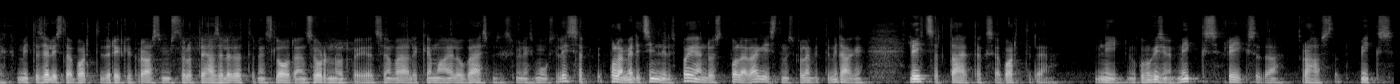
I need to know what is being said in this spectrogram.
ehk mitte selliste abortide riiklikku rahastamist, mis tuleb teha selle tõttu, et näiteks loode on surnud või et see on vajalik ema elu päästmiseks või milleks muuks, lihtsalt pole meditsiinilist põhjendust, pole vägistamist, pole mitte midagi. lihtsalt tahetakse aborti teha. nii, kui me küsime, miks riik seda rahastab, miks?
